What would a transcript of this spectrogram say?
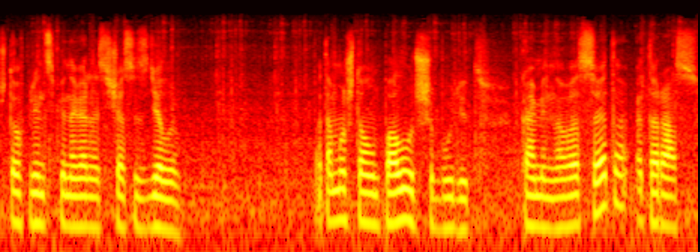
Что, в принципе, наверное, сейчас и сделаю. Потому что он получше будет каменного сета. Это раз.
